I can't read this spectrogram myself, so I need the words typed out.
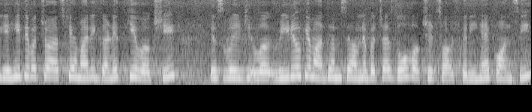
यही थी बच्चों आज की हमारी गणित की वर्कशीट इस वीडियो के माध्यम से हमने बच्चा दो वर्कशीट सॉल्व करी हैं, कौन सी?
